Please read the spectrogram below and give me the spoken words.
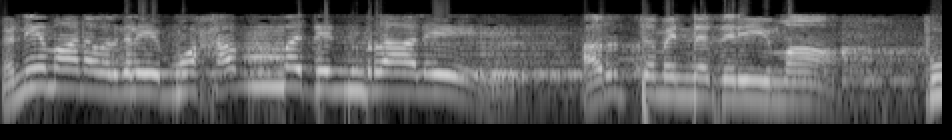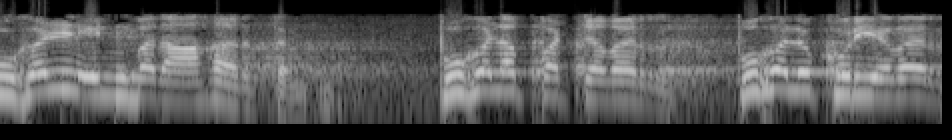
கண்ணியமானவர்களே முஹம்மத் என்றாலே அர்த்தம் என்ன தெரியுமா? புகழ் என்பதாக அர்த்தம். புகழப்பட்டவர் புகழுக்குரியவர்.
